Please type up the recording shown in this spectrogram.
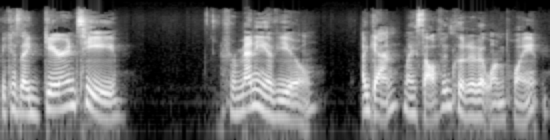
Because I guarantee for many of you, again, myself included at one point,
